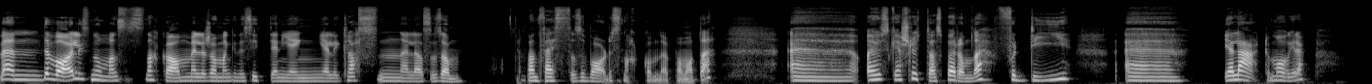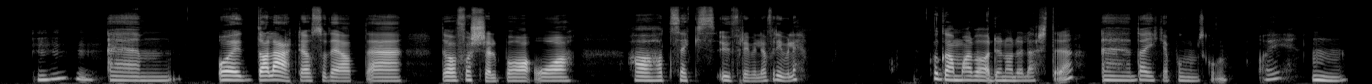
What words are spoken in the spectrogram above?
men det var liksom noe man snakka om, eller sånn man kunne sitte i en gjeng eller i klassen, eller altså sånn på en fest, og så var det snakk om det, på en måte. Eh, og jeg husker jeg slutta å spørre om det fordi eh, jeg lærte om overgrep. Mhm. Eh, og da lærte jeg også det at eh, det var forskjell på å ha hatt sex ufrivillig og frivillig. Hvor gammel var du når du lærte det? Eh, da gikk jeg på ungdomsskolen. Oi. Mm.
